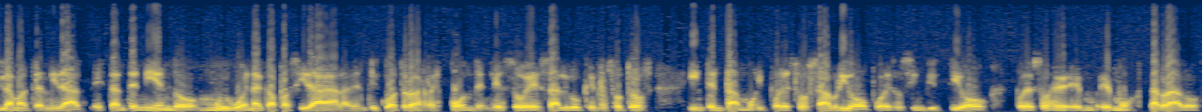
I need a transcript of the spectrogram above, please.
la maternidad están teniendo muy buena capacidad, a las 24 horas responden. Eso es algo que nosotros intentamos y por eso se abrió, por eso se invirtió, por eso hemos tardado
